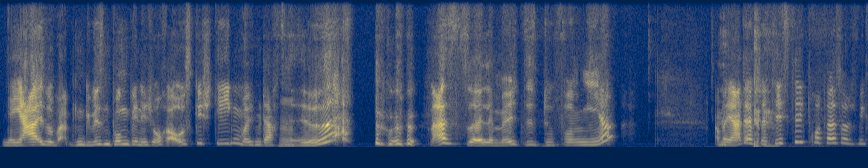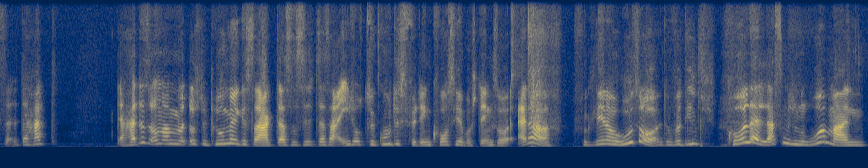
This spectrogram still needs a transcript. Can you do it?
Naja, also ab einem gewissen Punkt bin ich auch ausgestiegen, weil ich mir dachte, Hä? was Hölle möchtest du von mir? Aber ja, der Statistikprofessor, wie gesagt, der hat, der hat es irgendwann mal durch die Blume gesagt, dass, es, dass er eigentlich auch zu gut ist für den Kurs hier, wo ich denke so, Alter, du kleiner Huso, du verdienst Kohle, lass mich in Ruhe, Mann.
